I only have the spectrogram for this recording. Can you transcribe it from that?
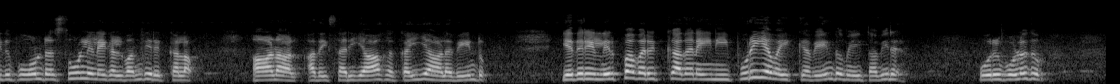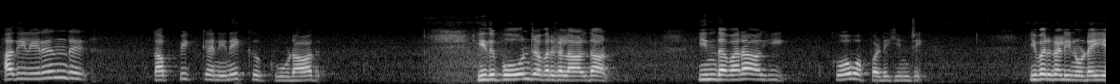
இது போன்ற சூழ்நிலைகள் வந்திருக்கலாம். ஆனால் அதை சரியாக கையாள வேண்டும். எதிரில் நிற்பவருக்கு அதனை நீ புரிய வைக்க வேண்டுமே தவிர ஒரு பொழுதும் அதிலிருந்து தப்பிக்க நினைக்கக்கூடாது. இது போன்றவர்களால் தான் இந்த வராகி கோபப்படுகின்றேன். இவர்களினுடைய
